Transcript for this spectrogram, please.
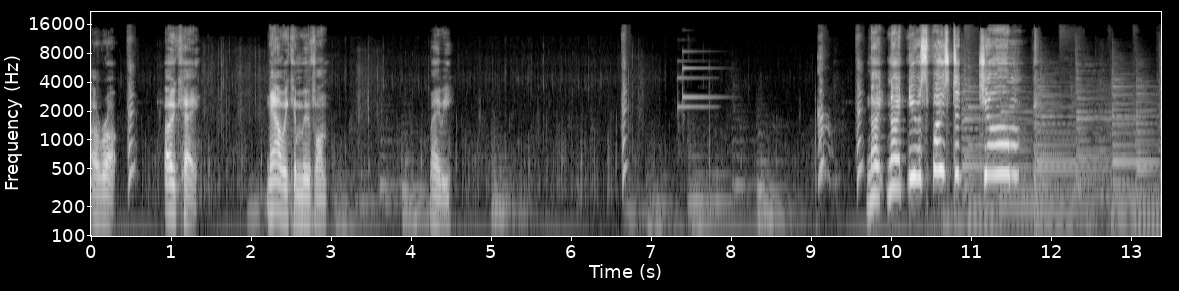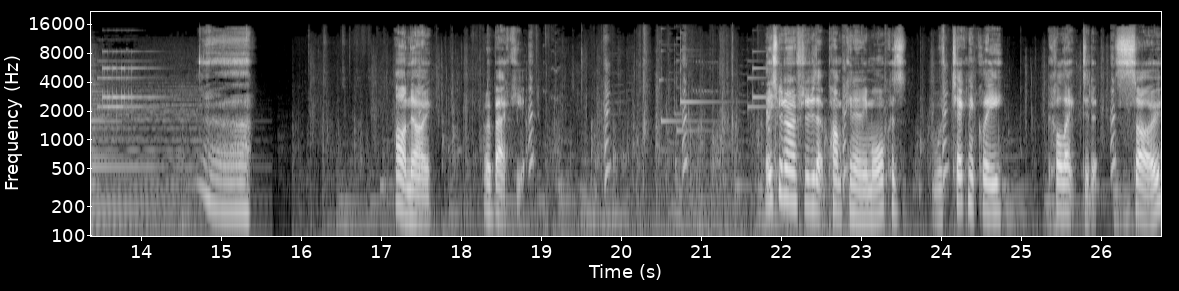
a rock. Okay. Now we can move on. Maybe. No, no, you were supposed to jump! Uh... Oh no. We're back here. At least we don't have to do that pumpkin anymore, because we've technically collected it. So...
